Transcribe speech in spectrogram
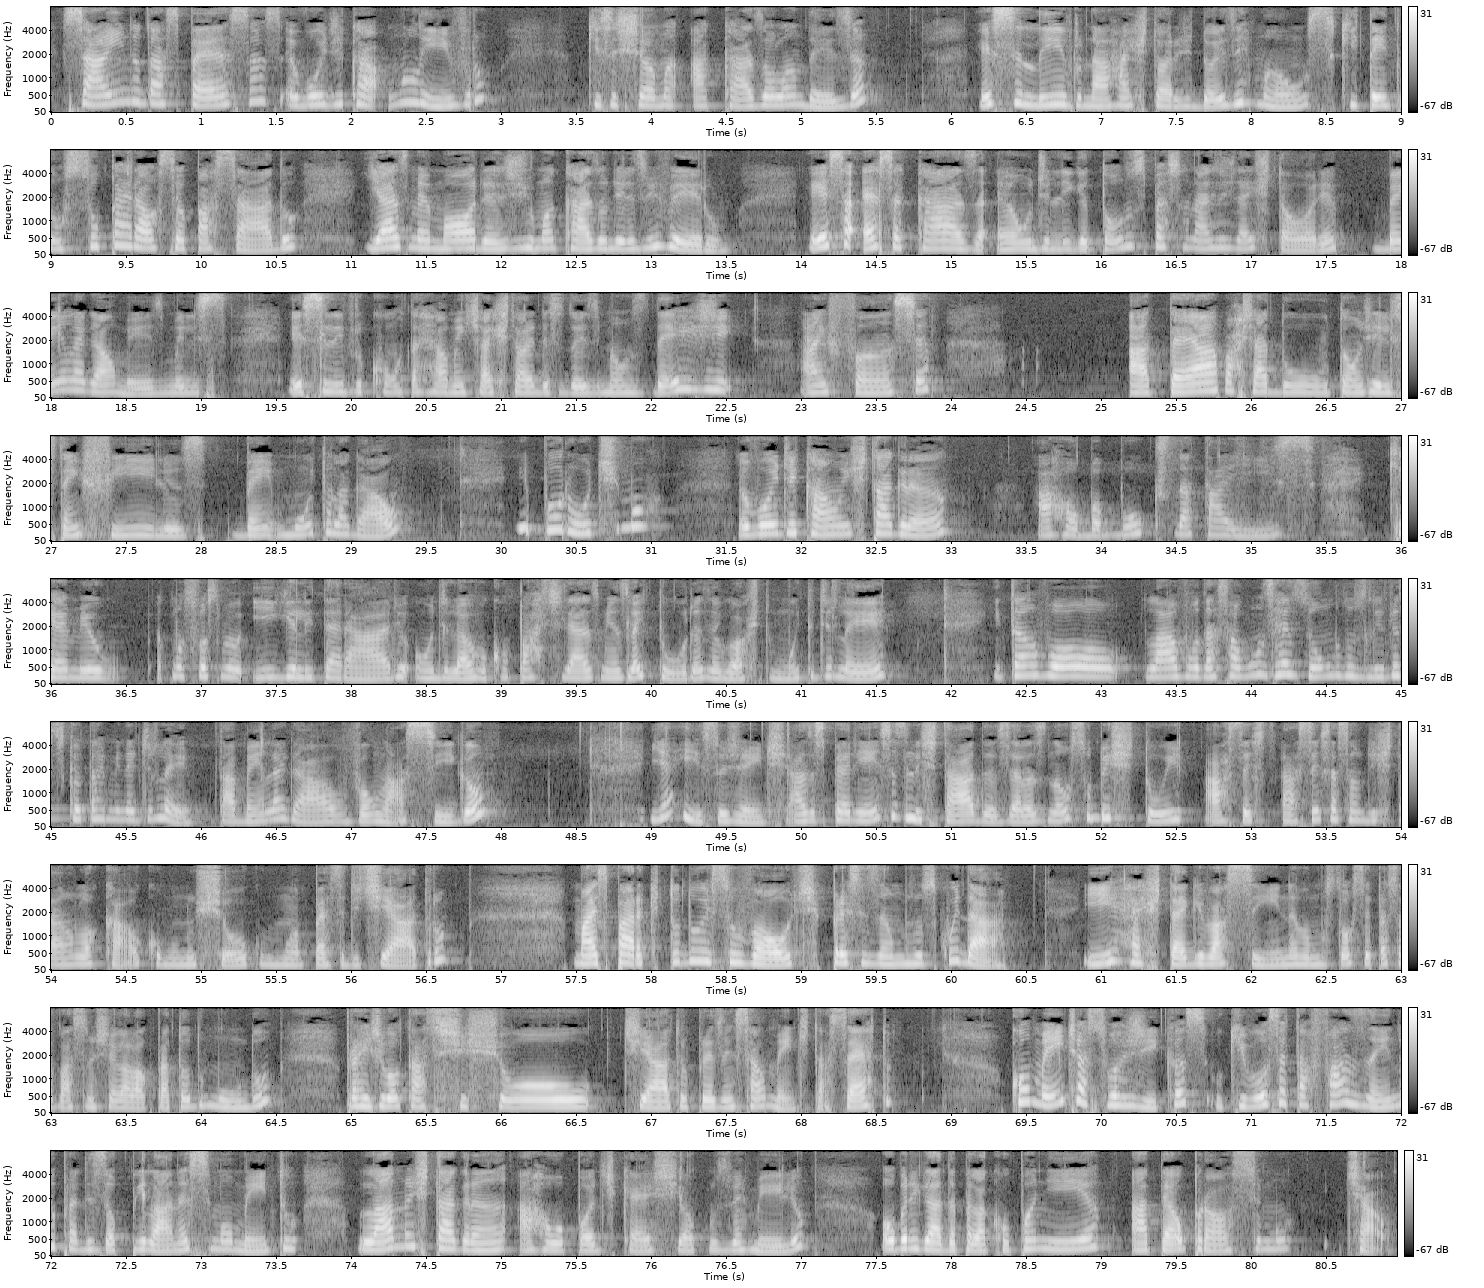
Saindo das peças, eu vou indicar um livro que se chama A Casa Holandesa. Esse livro narra a história de dois irmãos que tentam superar o seu passado e as memórias de uma casa onde eles viveram. Essa, essa casa é onde liga todos os personagens da história, bem legal mesmo. Eles, esse livro conta realmente a história desses dois irmãos desde a infância até a parte adulta, onde eles têm filhos, bem muito legal. E por último, eu vou indicar um Instagram, arroba Books da Thaís, que é meu é como se fosse meu IG literário, onde lá eu vou compartilhar as minhas leituras. Eu gosto muito de ler. Então eu vou lá, eu vou dar só alguns resumos dos livros que eu terminei de ler. Tá bem legal. Vão lá, sigam. E é isso, gente. As experiências listadas, elas não substituem a, a sensação de estar no local, como no show, como uma peça de teatro. Mas para que tudo isso volte, precisamos nos cuidar. E hashtag vacina, vamos torcer para essa vacina chegar logo para todo mundo, para a gente voltar a assistir show, teatro presencialmente, tá certo? Comente as suas dicas, o que você está fazendo para desopilar nesse momento, lá no Instagram, arroba podcast óculos vermelho. Obrigada pela companhia, até o próximo, tchau.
